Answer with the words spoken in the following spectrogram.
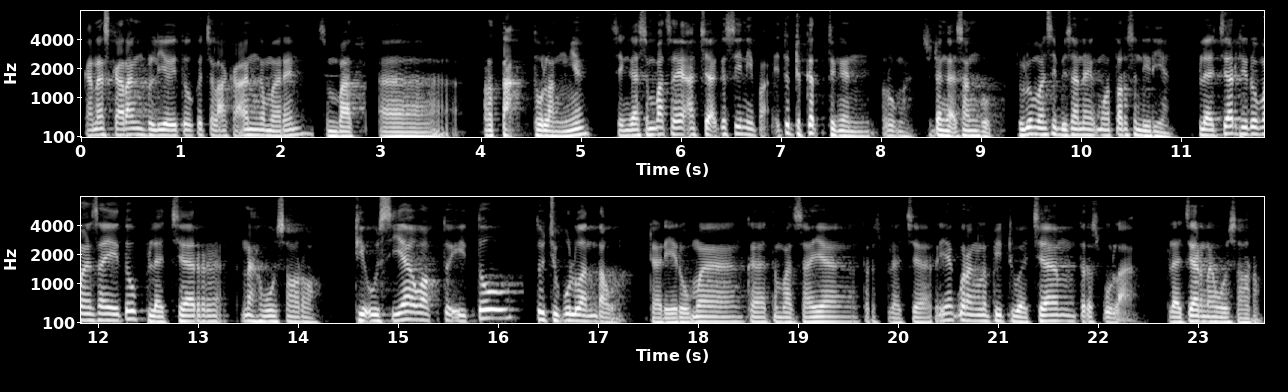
Karena sekarang beliau itu kecelakaan kemarin, sempat uh, retak tulangnya, sehingga sempat saya ajak ke sini Pak, itu dekat dengan rumah, sudah nggak sanggup. Dulu masih bisa naik motor sendirian. Belajar di rumah saya itu belajar Nahwu Soroh di usia waktu itu 70-an tahun. Dari rumah ke tempat saya terus belajar, ya kurang lebih dua jam terus pulang. Belajar Nawusoro.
